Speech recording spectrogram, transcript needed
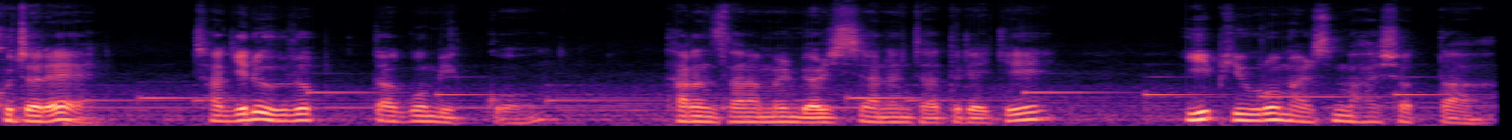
구절에 자기를 의롭다고 믿고 다른 사람을 멸시하는 자들에게 이 비유로 말씀하셨다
